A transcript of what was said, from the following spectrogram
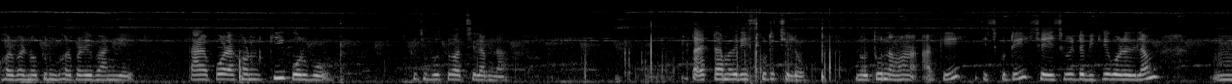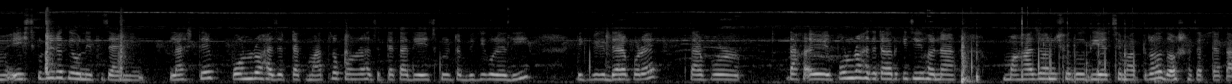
ঘর বাড়ি নতুন ঘর বাড়ি বানিয়ে। তারপর এখন কি করব? কিছু বুঝতে পারছিলাম না। তার একটা আমাদের স্কুটি ছিল। নতুন আমার আর কি স্কুটি, সেই স্কুটিটা বিক্রি করে দিলাম। এই স্কুটিটা কেউ নিতে চায়নি। লাস্টে পনেরো হাজার টাকা, মাত্র পনেরো হাজার টাকা দিয়ে স্কুটিটা বিক্রি করে দিই। বিক্রি বিক্রি দেওয়ার পরে তারপর টাকা পনেরো হাজার টাকা কিছুই হয় না। মহাজন শুধু দিয়েছে মাত্র দশ হাজার টাকা।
